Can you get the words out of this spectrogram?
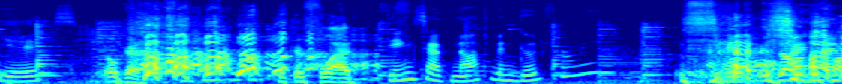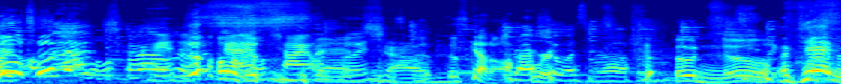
Yes. Okay. okay, Vlad. Things have not been good for me. Is that what the part? Oh, I had childhood. This got awkward. Russia was rough. Oh no. Again,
